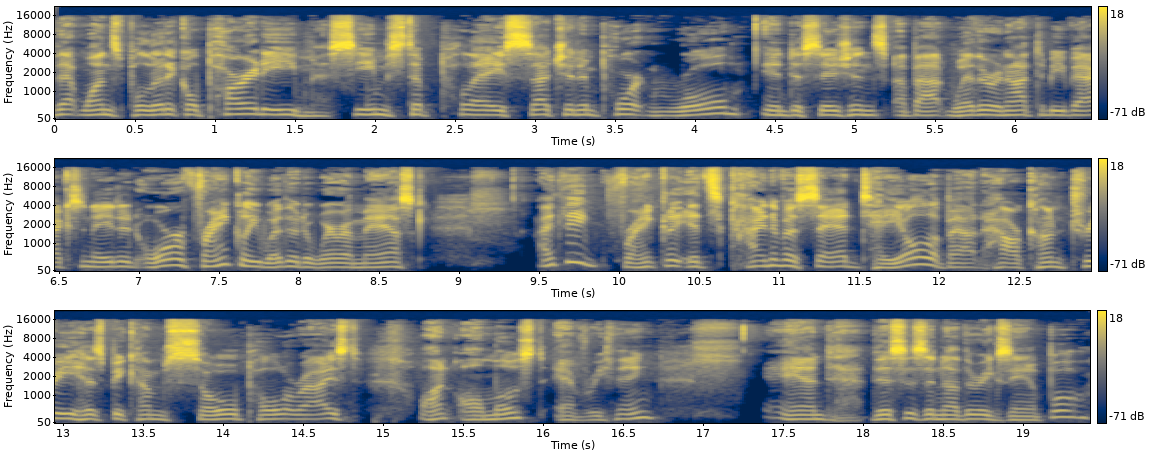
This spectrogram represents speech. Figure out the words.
that one's political party seems to play such an important role in decisions about whether or not to be vaccinated or, frankly, whether to wear a mask? I think, frankly, it's kind of a sad tale about how our country has become so polarized on almost everything. And this is another example.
